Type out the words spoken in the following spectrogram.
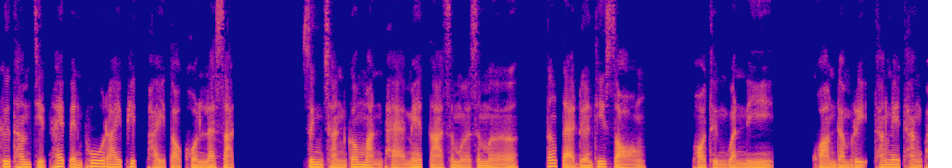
คือทำจิตให้เป็นผู้ไร้พิษภัยต่อคนและสัตว์ ซึ่งฉันก็หมั่นแผ่เมตตาเสมอๆ ตั้งแต่เดือนที่สอง พอถึงวันนี้ ความดำริทั้งในทางพ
